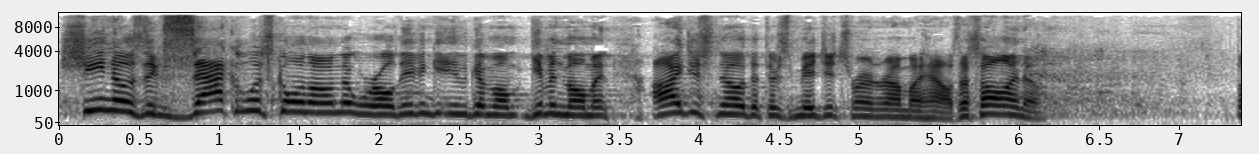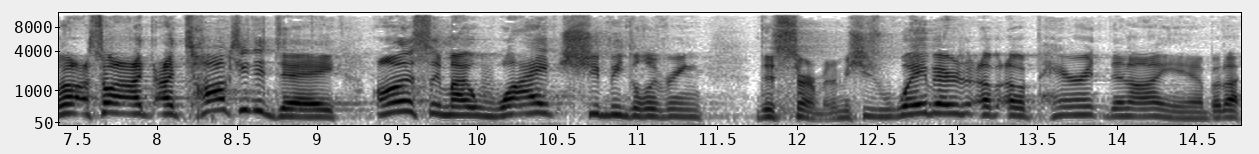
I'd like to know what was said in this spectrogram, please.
She knows exactly what's going on in the world, even given moment. I just know that there's midgets running around my house. That's all I know. But, so I, I talk to you today. Honestly, my wife should be delivering this sermon. I mean, she's way better of, of a parent than I am, but I,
